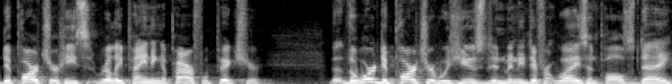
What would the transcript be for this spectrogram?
departure, he's really painting a powerful picture. The, the word departure was used in many different ways in Paul's day.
